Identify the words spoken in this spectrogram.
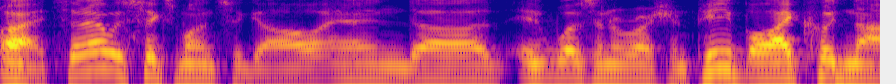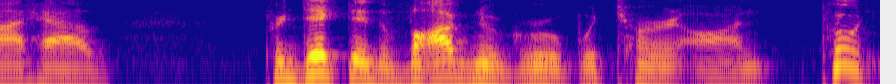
All right, so that was six months ago, and uh, it wasn't a Russian people. I could not have predicted the Wagner group would turn on Putin.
